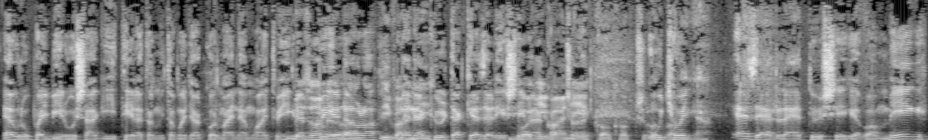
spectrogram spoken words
európai bírósági ítélet, amit a magyar kormány nem hajt végre. Bizony, Például a Iványi- menekültek kezelésével kapcsolatban. kapcsolatban, Úgyhogy igen. Ezer lehetősége van még,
